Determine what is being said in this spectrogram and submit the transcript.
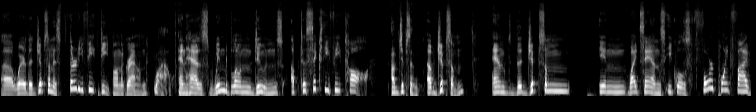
uh, where the gypsum is 30 feet deep on the ground wow. and has wind-blown dunes up to 60 feet tall Of gypsum. of gypsum and the gypsum in white sands equals 4.5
